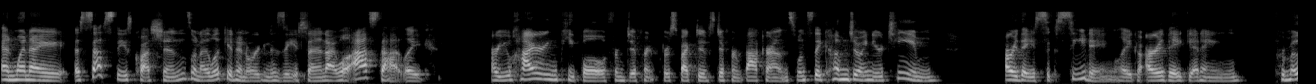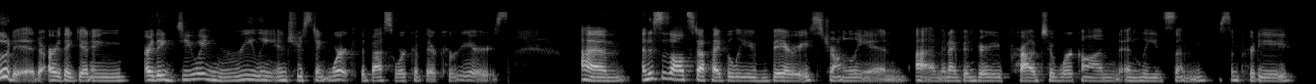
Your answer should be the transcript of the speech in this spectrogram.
and when I assess these questions, when I look at an organization, I will ask that like, are you hiring people from different perspectives, different backgrounds? Once they come join your team, are they succeeding? Like, are they getting promoted? Are they getting, are they doing really interesting work, the best work of their careers? Um, and this is all stuff I believe very strongly in, um, and I've been very proud to work on and lead some some pretty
